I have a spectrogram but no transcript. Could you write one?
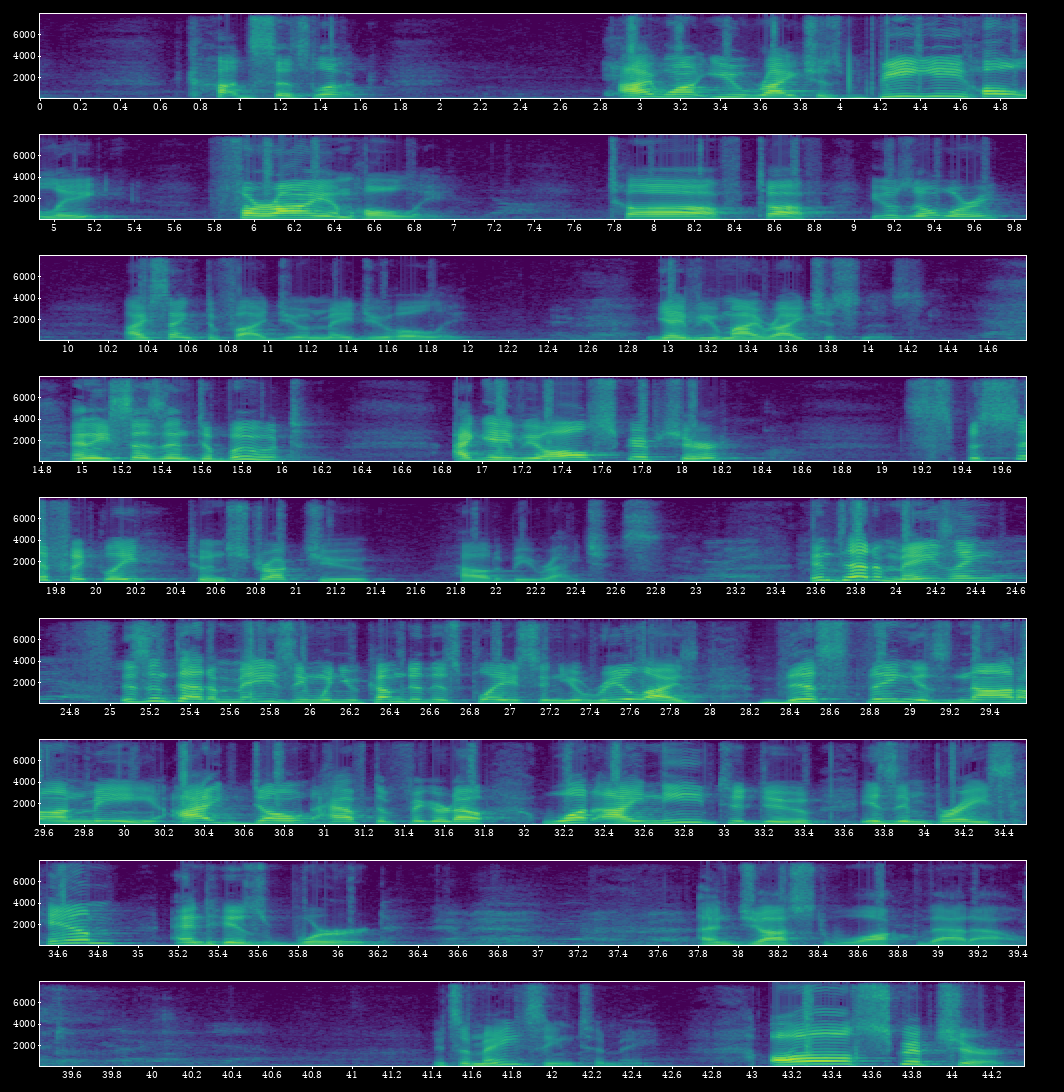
God says, Look, I want you righteous. Be ye holy, for I am holy. Tough, tough. He goes, Don't worry. I sanctified you and made you holy, gave you my righteousness. And he says, And to boot, I gave you all scripture specifically to instruct you how to be righteous. Isn't that amazing? Isn't that amazing when you come to this place and you realize this thing is not on me? I don't have to figure it out. What I need to do is embrace Him and His Word and just walk that out. It's amazing to me. All Scripture,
